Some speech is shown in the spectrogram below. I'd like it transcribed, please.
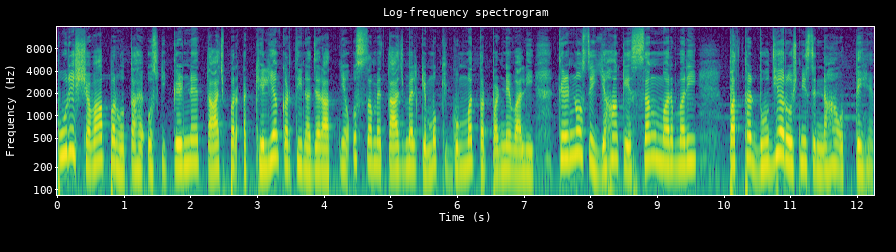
पूरे शवाब पर होता है। उसकी किरणें ताज पर अटखेलियाँ करती नज़र आती हैं। उस समय ताजमहल के मुख्य गुम्मत पर पड़ने वाली किरणों से यहाँ के संगमरमरी पत्थर दूधिया रोशनी से नहा उठते हैं।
